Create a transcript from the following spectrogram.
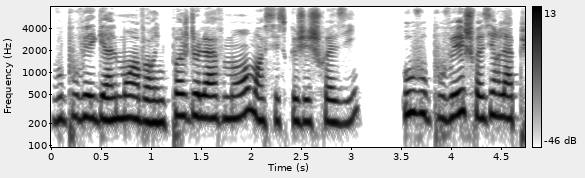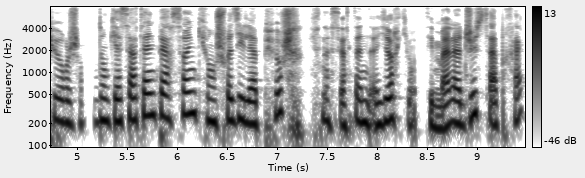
Vous pouvez également avoir une poche de lavement. Moi, c'est ce que j'ai choisi ou vous pouvez choisir la purge. Donc il y a certaines personnes qui ont choisi la purge, il y en a certaines d'ailleurs qui ont été malades juste après.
